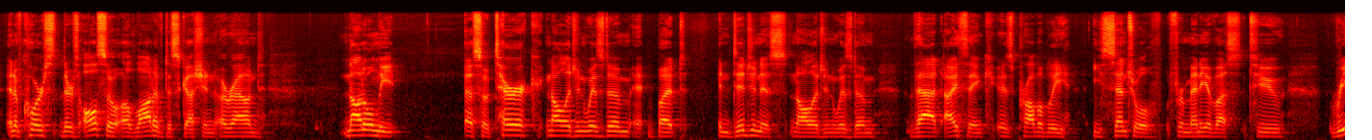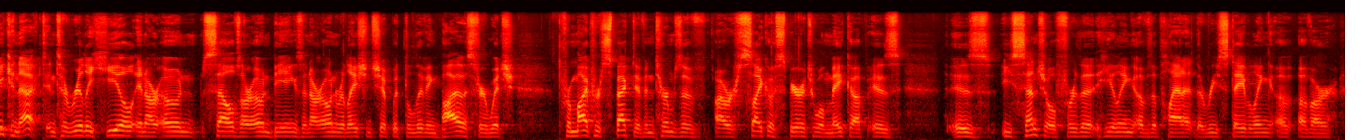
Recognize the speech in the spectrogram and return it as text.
And of course, there's also a lot of discussion around not only esoteric knowledge and wisdom, but indigenous knowledge and wisdom that I think is probably essential for many of us to reconnect and to really heal in our own selves, our own beings, and our own relationship with the living biosphere, which, from my perspective, in terms of our psycho spiritual makeup, is is essential for the healing of the planet, the restabling of, of our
